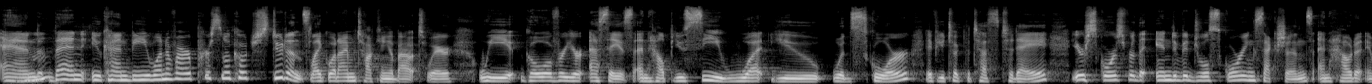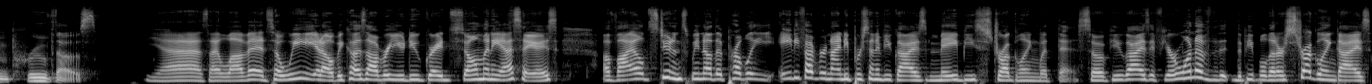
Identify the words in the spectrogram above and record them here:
And mm-hmm. then you can be one of our personal coach students, like what I'm talking about, where we go over your essays and help you see what you would score if you took the test today, your scores for the individual scoring sections and how to improve those. Yes, I love it. So we, you know, because Aubrey, you do grade so many essays, of IELTS students, we know that probably 85 or 90% of you guys may be struggling with this. So if you guys, if you're one of the, the people that are struggling, guys,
